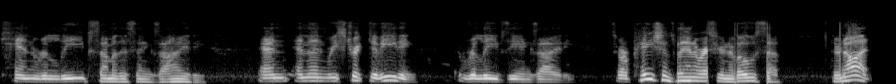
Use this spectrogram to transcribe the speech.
can relieve some of this anxiety, and and then restrictive eating relieves the anxiety. So our patients with anorexia nervosa they're not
